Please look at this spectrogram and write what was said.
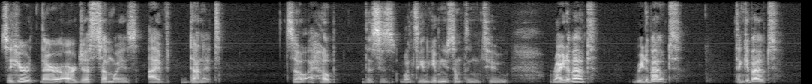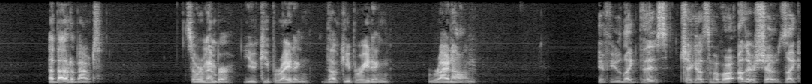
So here, there are just some ways I've done it. So I hope this is once again giving you something to write about, read about, think about, about about. So remember, you keep writing, they'll keep reading. Right on. If you liked this, check out some of our other shows like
